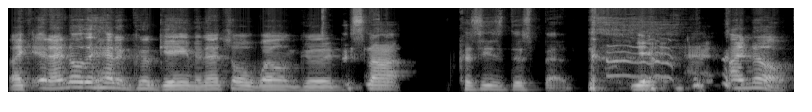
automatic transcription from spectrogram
Like, and I know they had a good game, and that's all well and good. It's not because he's this bad. Yeah, I know.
